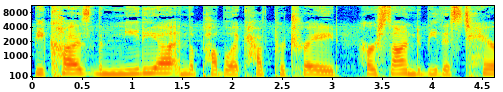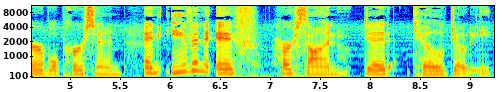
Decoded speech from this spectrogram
because the media and the public have portrayed her son to be this terrible person. And even if her son did kill Jodi,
